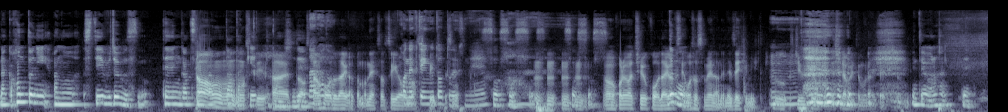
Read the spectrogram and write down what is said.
なんか本当にあの、スティーブ・ジョブズの点がつながっただけって感じでス。タンフォード大学のね卒業のコネクティングドットですね。そうそうそうそうそうこれは中高大学生おすすめなんでね、ぜひ見て、うん調べてもらいたい。見てもらって。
